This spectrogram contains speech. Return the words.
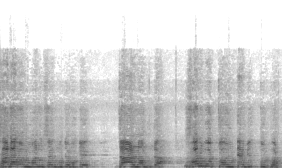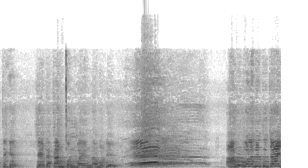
সাধারণ মানুষের মুখে মুখে যার নামটা সর্বোচ্চ উঠে মৃত্যুর পর থেকে সেটা কাঞ্চন ভাইয়ের নাম উঠে আমি বলে দিতে চাই,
